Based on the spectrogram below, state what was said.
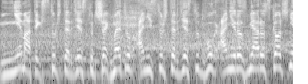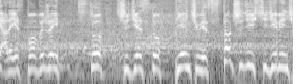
nie ma tych 143 metrów, ani 142, ani rozmiaru skoczni, ale jest powyżej 135, jest 139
